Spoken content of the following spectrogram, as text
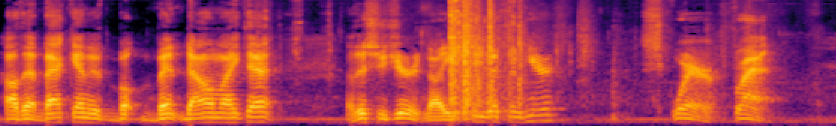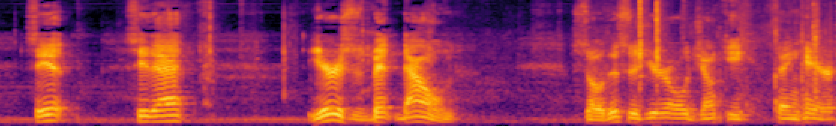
How that back end is bent down like that? Now this is yours. Now you see this in here? Square, flat. See it? See that? Yours is bent down. So this is your old junky thing here.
